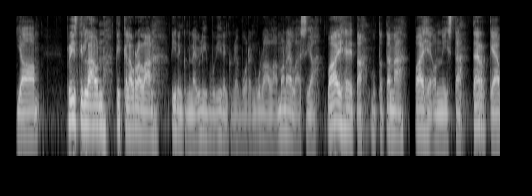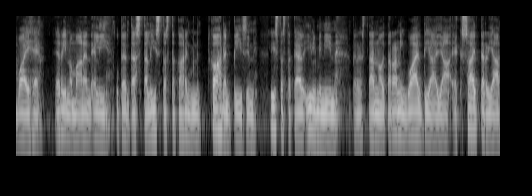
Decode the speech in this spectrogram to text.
Ja Priestillä on pitkällä urallaan 50 yli 50 vuoden urallaan monenlaisia vaiheita, mutta tämä vaihe on niistä tärkeä vaihe, erinomainen, eli kuten tästä listasta 22 biisin listasta käy ilmi, niin pelkästään noita Running Wildia ja Exciteria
